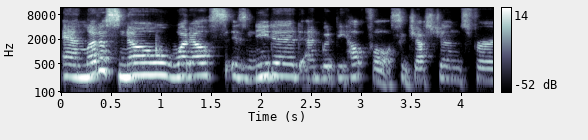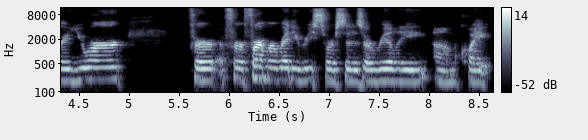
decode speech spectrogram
and let us know what else is needed and would be helpful. Suggestions for your, for, for farmer ready resources are really um, quite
